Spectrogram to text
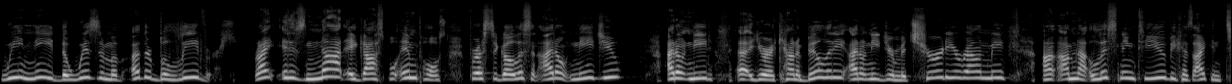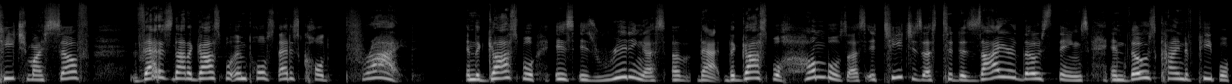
We need the wisdom of other believers, right? It is not a gospel impulse for us to go, listen, I don't need you. I don't need uh, your accountability. I don't need your maturity around me. I- I'm not listening to you because I can teach myself. That is not a gospel impulse. That is called pride. And the gospel is, is ridding us of that. The gospel humbles us. It teaches us to desire those things and those kind of people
